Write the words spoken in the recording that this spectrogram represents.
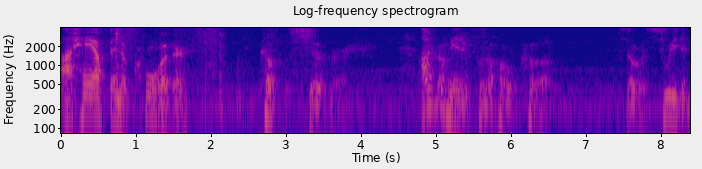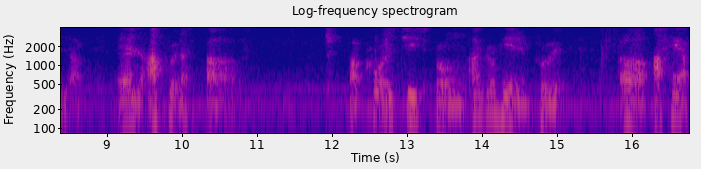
a half and a quarter cup of sugar. I'll go ahead and put a whole cup so it's sweet enough. And I put a, a quarter teaspoon. I'll go ahead and put uh, a half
